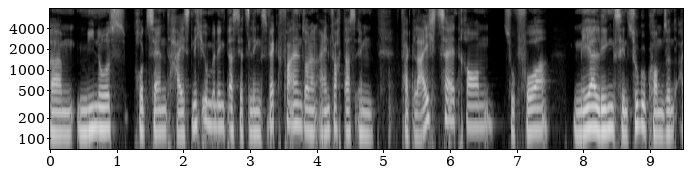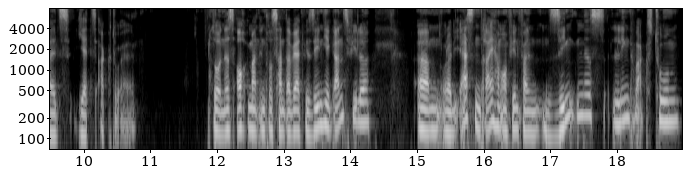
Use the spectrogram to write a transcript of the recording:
Ähm, minus Prozent heißt nicht unbedingt, dass jetzt Links wegfallen, sondern einfach, dass im Vergleichszeitraum zuvor mehr Links hinzugekommen sind als jetzt aktuell. So, und das ist auch immer ein interessanter Wert. Wir sehen hier ganz viele ähm, oder die ersten drei haben auf jeden Fall ein sinkendes Linkwachstum.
